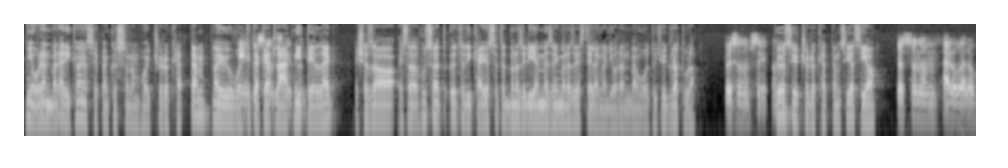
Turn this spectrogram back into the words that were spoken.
Jó, rendben. Erik, nagyon szépen köszönöm, hogy csöröghettem. Nagyon jó volt Én titeket látni, szépen. tényleg és ez a, ez a 25. hely összetetben azért ilyen mezőnyben azért ez tényleg nagyon rendben volt, úgyhogy gratula. Köszönöm szépen. Köszi, hogy csöröghettem. Szia, szia! Köszönöm. Hello, hello.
